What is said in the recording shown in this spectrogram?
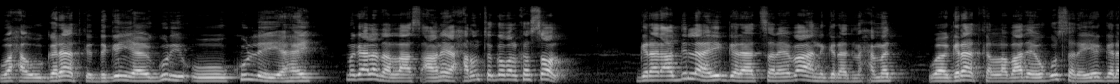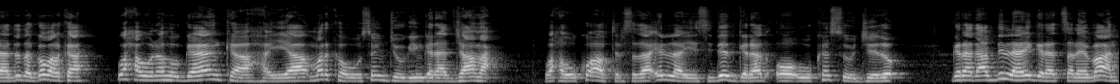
Waxa uu garaadka degan yahay guri uu ku leeyahay magaalada laascaano ee xarunta gobolka sool. Garaad cabdilaahi garaad saleebaan garaad maxamed waa garaadka labaad ee ugu sareeya garaadada gobolka waxa uuna hogaanka hayaa marka uusan joogin garaad jaamac. Waxa uu ku abtirsadaa ilaa iyo sideed garaad oo uu ka soo jeedo. Garaad cabdilaahi garaad saleebaan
